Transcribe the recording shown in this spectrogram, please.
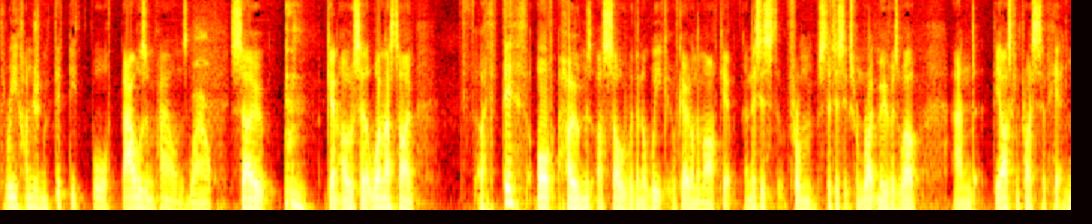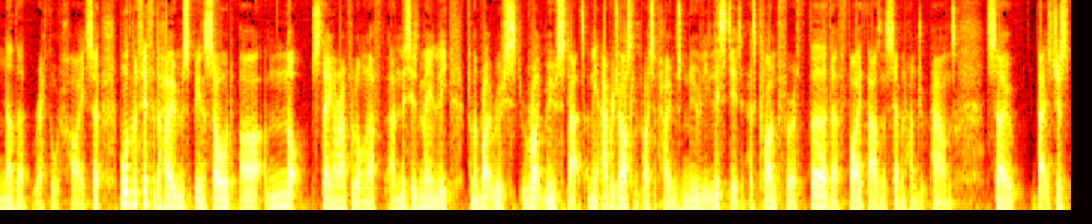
£354,000. Wow. So, again, I will say that one last time. A fifth of homes are sold within a week of going on the market, and this is from statistics from Rightmove as well. And the asking prices have hit another record high. So more than a fifth of the homes being sold are not staying around for long enough, and this is mainly from the Rightmove Rightmove stats. And the average asking price of homes newly listed has climbed for a further five thousand seven hundred pounds. So that is just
